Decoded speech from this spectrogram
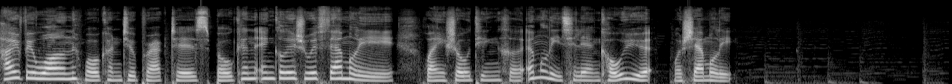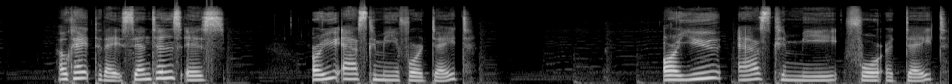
Hi everyone, welcome to practice spoken English with Emily. 欢迎收听和 Emily 一起练口语，我是 Emily。Okay, today's sentence is Are you asking me for a date? Are you asking me for a date?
